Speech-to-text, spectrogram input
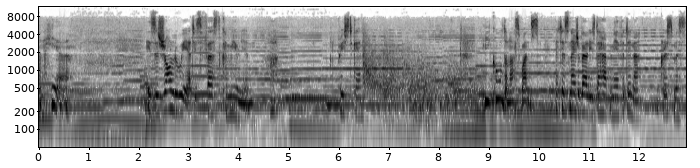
And here is Jean Louis at his first communion. Priest again. He called on us once. Let us know used to have him here for dinner at Christmas.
